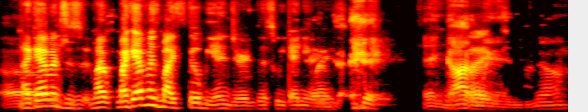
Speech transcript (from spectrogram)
Uh, Mike Evans is Mike, Mike Evans might still be injured this week, anyways. And, and Godwin, like, you know.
